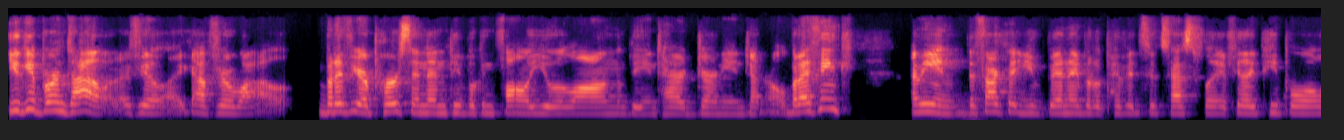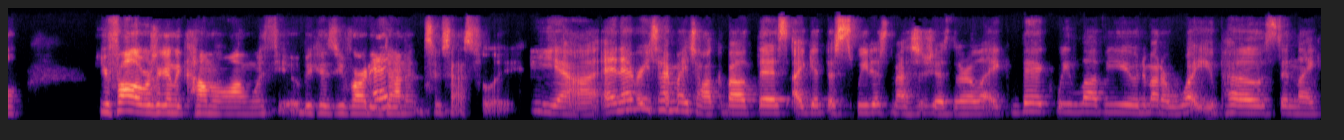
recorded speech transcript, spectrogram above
you get burnt out, I feel like after a while. But if you're a person, then people can follow you along the entire journey in general. But I think I mean, the fact that you've been able to pivot successfully, I feel like people, your followers are going to come along with you because you've already and, done it successfully. Yeah. And every time I talk about this, I get the sweetest messages that are like, Vic, we love you no matter what you post. And like,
